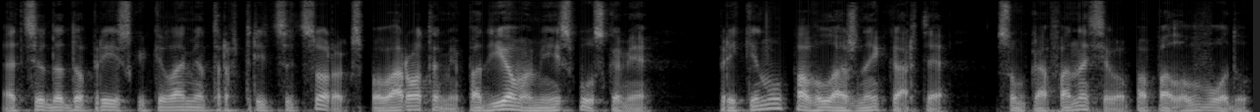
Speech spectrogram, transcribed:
Отсюда до прииска километров 30-40 с поворотами, подъемами и спусками. Прикинул по влажной карте. Сумка Афанасьева попала в воду.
